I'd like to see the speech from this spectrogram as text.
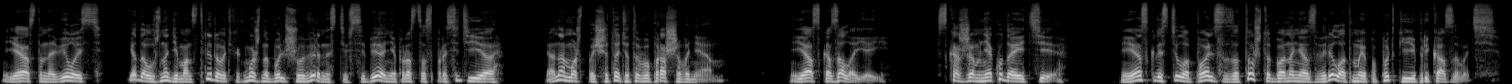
Я остановилась. Я должна демонстрировать как можно больше уверенности в себе, а не просто спросить её. Она может посчитать это выпрашиванием. Я сказала ей. «Скажи мне, куда идти?» Я скрестила пальцы за то, чтобы она не озверела от моей попытки ей приказывать.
